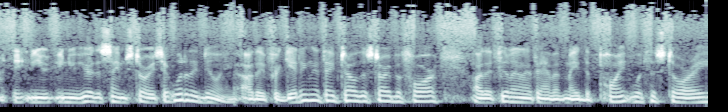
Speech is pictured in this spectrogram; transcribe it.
And you, and you hear the same story. So what are they doing? Are they forgetting that they've told the story before? Are they feeling like they haven't made the point with the story?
